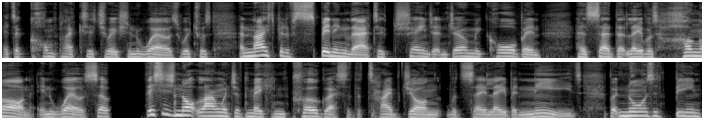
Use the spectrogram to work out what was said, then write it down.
It's a complex situation in Wales, which was a nice bit of spinning there to change it. And Jeremy Corbyn has said that Labour's hung on in Wales. So this is not language of making progress of the type John would say Labour needs, but nor has it been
